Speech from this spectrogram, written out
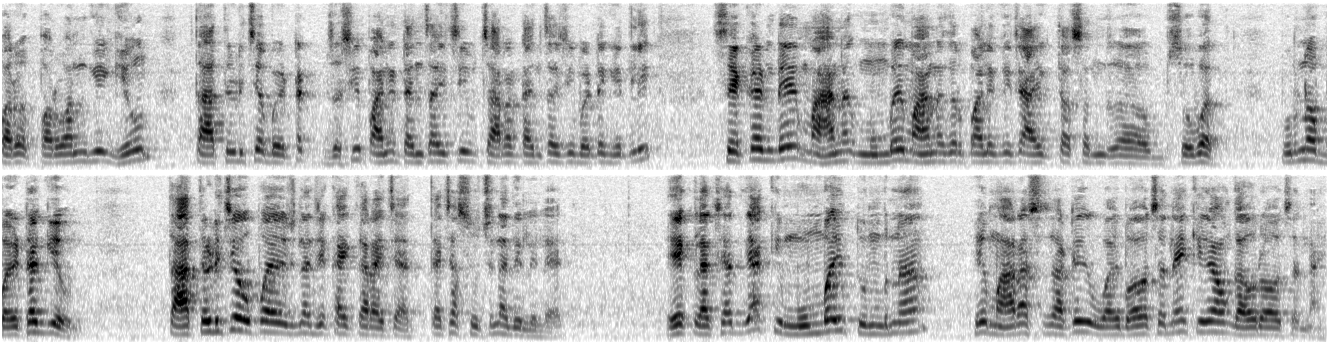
पर परवानगी घेऊन तातडीच्या बैठक जशी पाणी टंचाईची चारा टंचाईची बैठक घेतली सेकंड डे महान मुंबई महानगरपालिकेच्या आयुक्तासं सोबत पूर्ण बैठक घेऊन तातडीच्या उपाययोजना जे काही करायच्या आहेत त्याच्या सूचना दिलेल्या आहेत. एक लक्षात घ्या की मुंबई तुंबणं हे महाराष्ट्रासाठी वैभवाचं नाही किंवा गौरवाचं नाही.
